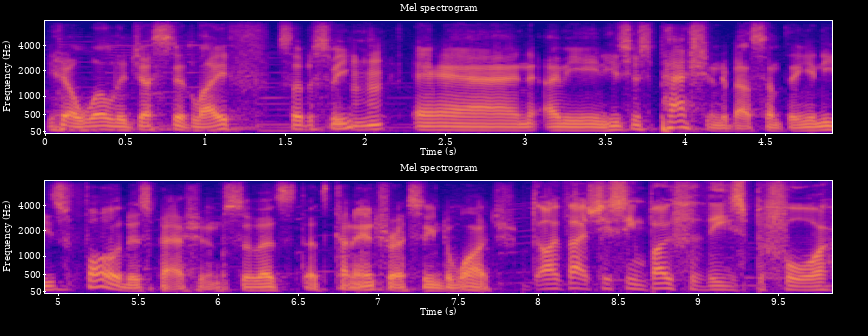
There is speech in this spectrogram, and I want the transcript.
you know, well-adjusted life, so to speak. Mm-hmm. And I mean, he's just passionate about something and he's followed his passion. So that's that's kind of interesting to watch. I've actually seen both of these before.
